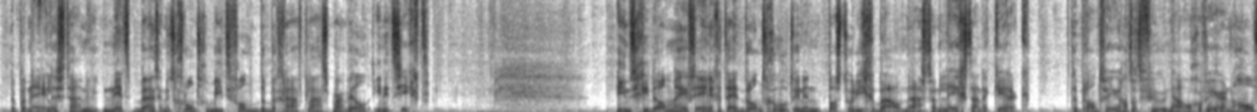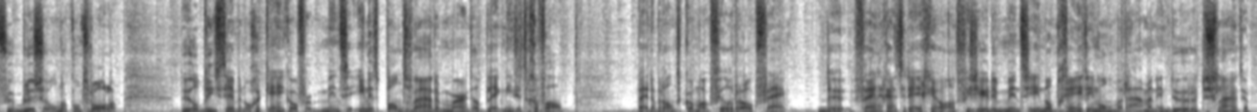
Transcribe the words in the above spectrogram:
De panelen staan nu net buiten het grondgebied van de begraafplaats, maar wel in het zicht. In Schiedam heeft enige tijd brand gewoed in een pastoriegebouw naast een leegstaande kerk. De brandweer had het vuur na ongeveer een half uur blussen onder controle. De hulpdiensten hebben nog gekeken of er mensen in het pand waren, maar dat bleek niet het geval. Bij de brand kwam ook veel rook vrij. De veiligheidsregio adviseerde mensen in de omgeving om ramen en deuren te sluiten.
